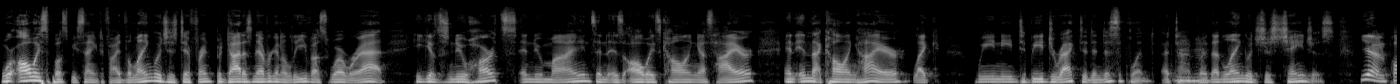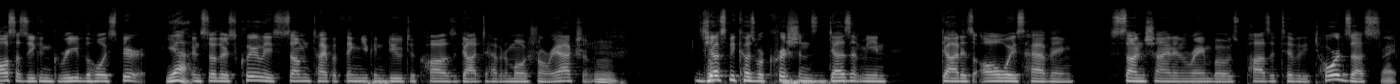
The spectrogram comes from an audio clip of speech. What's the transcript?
We're always supposed to be sanctified. The language is different, but God is never going to leave us where we're at. He gives us new hearts and new minds and is always calling us higher. And in that calling higher, like we need to be directed and disciplined at times, right? That language just changes. Yeah, and Paul says you can grieve the Holy Spirit. Yeah. And so there's clearly some type of thing you can do to cause God to have an emotional reaction. Mm. Just because we're Christians doesn't mean God is always having sunshine and rainbows, positivity towards us. Right.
